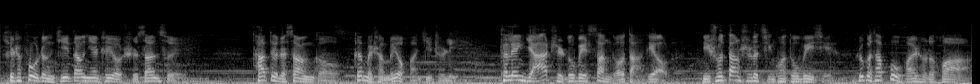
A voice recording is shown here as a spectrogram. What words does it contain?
其实傅正基当年只有十三岁，他对着丧狗根本上没有还击之力，他连牙齿都被丧狗打掉了。你说当时的情况多危险？如果他不还手的话，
